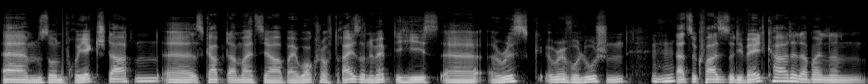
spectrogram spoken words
ähm, so ein Projekt starten. Äh, es gab damals ja bei Warcraft 3 so eine Map, die hieß äh, Risk Revolution. Mhm. Da hat so quasi so die Weltkarte, da waren dann,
